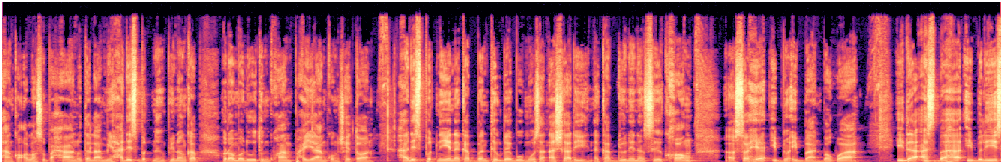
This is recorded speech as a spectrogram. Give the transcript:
ทางของอัลลอฮ์สุบฮานุตะอาลามีฮะดิษบทหนึ่งพี่น้องครับ เรามาดูถึงความพยายามของชัยตอนฮะดิษบทนี้นะครับบันทึกโดยบูมูซันอัชชารีนะครับอยู่ในหนังสือของซอฮีอิบนุอิบบานบอกว่าอิดาอัสบะฮะอิบลิส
